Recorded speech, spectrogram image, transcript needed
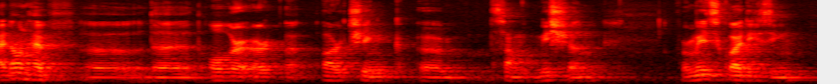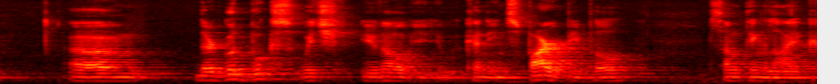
I don't have uh, the overarching um, some mission. For me, it's quite easy. Um, there are good books which you know you can inspire people. Something like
